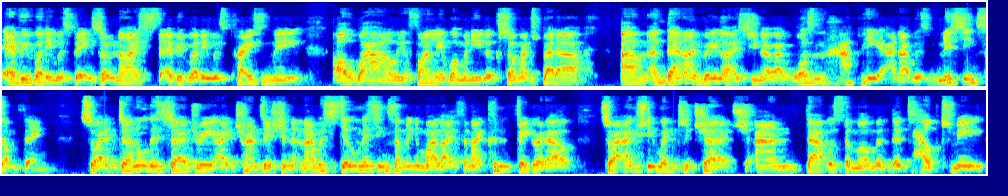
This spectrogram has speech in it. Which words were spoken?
everybody was being so nice everybody was praising me oh wow you're finally a woman you look so much better um, and then i realized you know i wasn't happy and i was missing something so I'd done all this surgery, I'd transitioned, and I was still missing something in my life, and I couldn't figure it out. So I actually went to church, and that was the moment that helped me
